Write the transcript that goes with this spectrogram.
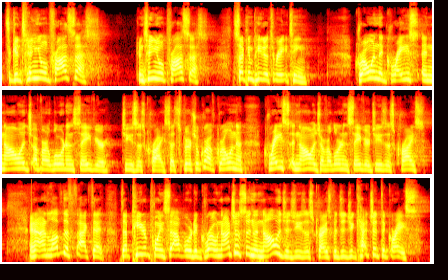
It's a continual process. Continual process. 2 Peter 3:18. Grow in the grace and knowledge of our Lord and Savior Jesus Christ. That's spiritual growth. Grow in the grace and knowledge of our Lord and Savior Jesus Christ. And I love the fact that, that Peter points out we're to grow not just in the knowledge of Jesus Christ, but did you catch it? The grace.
